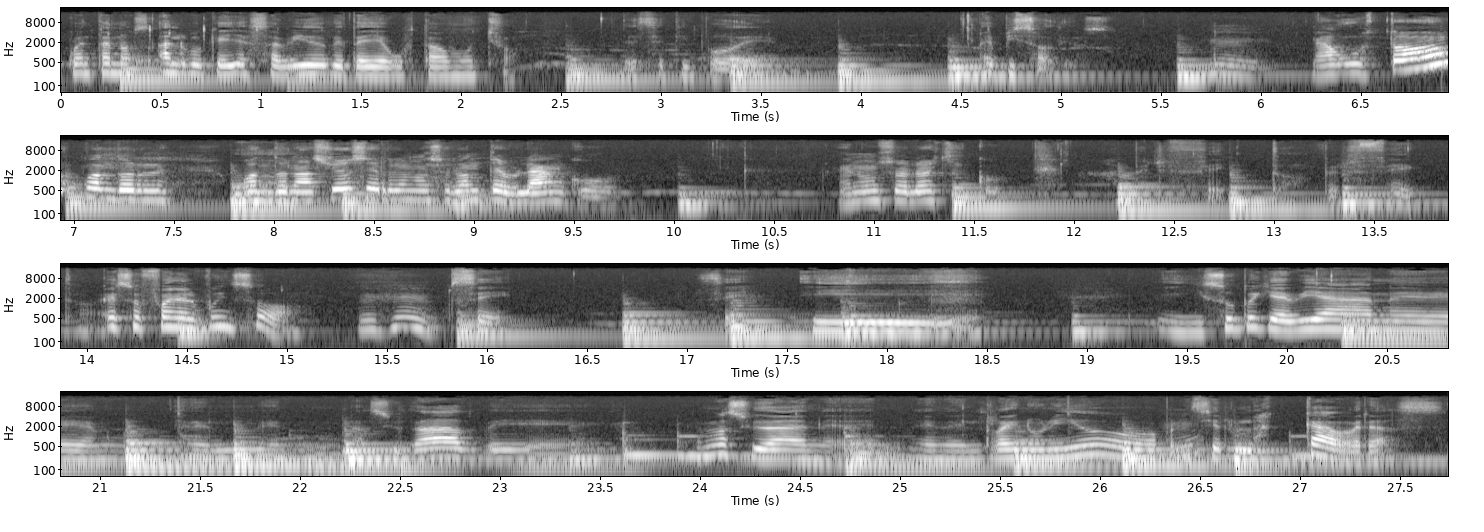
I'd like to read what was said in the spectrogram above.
cuéntanos algo que hayas sabido que te haya gustado mucho de ese tipo de episodios. Me gustó cuando, cuando nació ese rinoceronte blanco en un zoológico. Ah, perfecto, perfecto. Eso fue en el Zoo. Ujú. Sí, sí. Y, y supe que habían eh, en, el- en la ciudad de. En una ciudad en, en- en el Reino Unido aparecieron las cabras.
